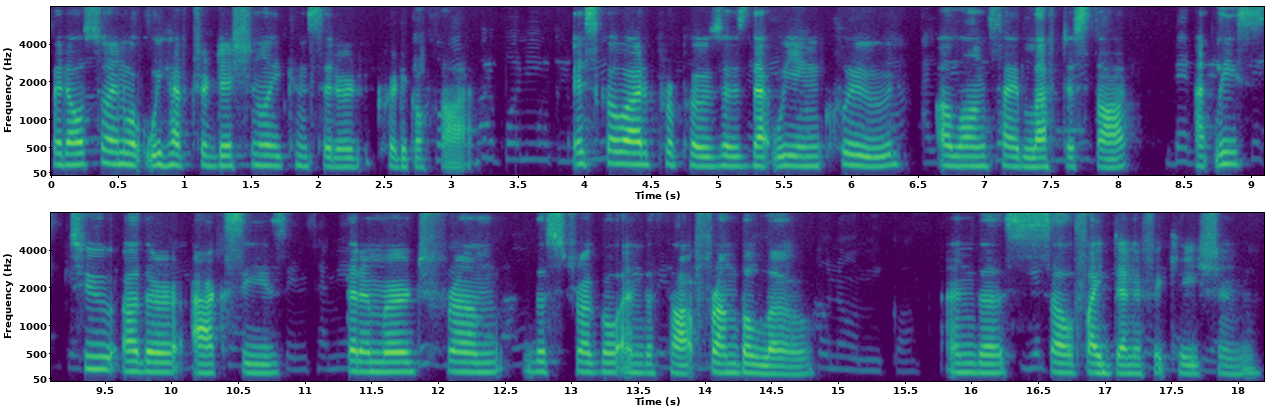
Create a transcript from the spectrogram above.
but also in what we have traditionally considered critical thought. Escobar proposes that we include, alongside leftist thought, at least two other axes that emerge from the struggle and the thought from below, and the self-identification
